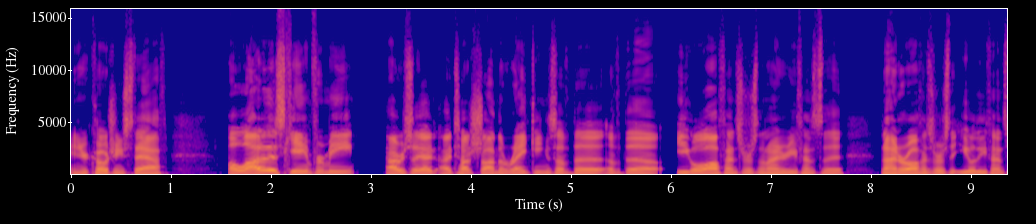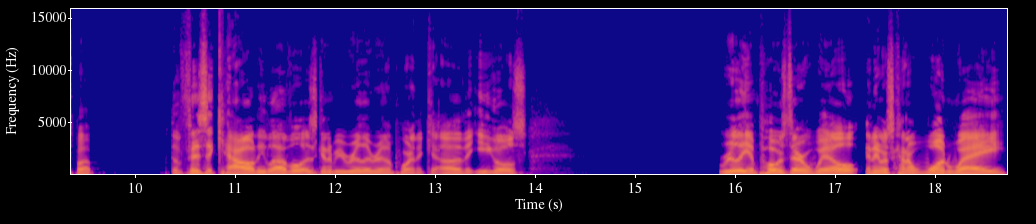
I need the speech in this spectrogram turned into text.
in your coaching staff. A lot of this game for me, obviously, I, I touched on the rankings of the of the Eagle offense versus the Niner defense, the Niner offense versus the Eagle defense, but the physicality level is going to be really, really important. The, uh, the Eagles really imposed their will, and it was kind of one way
